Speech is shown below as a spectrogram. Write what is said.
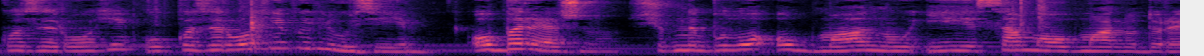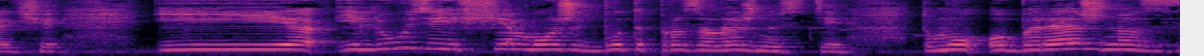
Козироги. У козирогів ілюзії. Обережно, щоб не було обману і самообману, до речі. І ілюзії ще можуть бути про залежності, тому обережно з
